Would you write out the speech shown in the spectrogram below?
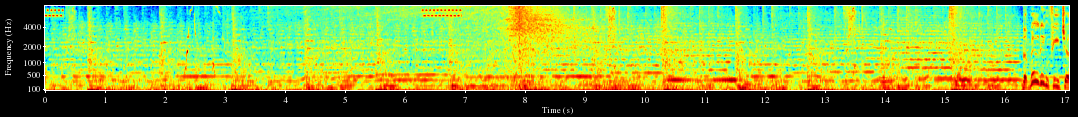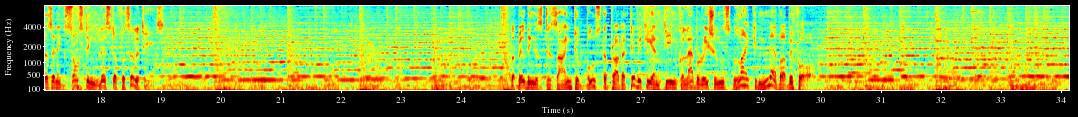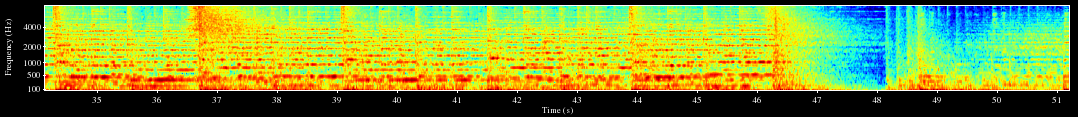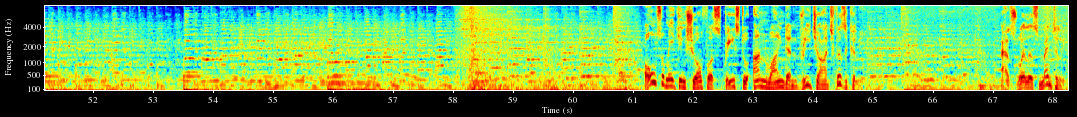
The building features an exhausting list of facilities. The building is designed to boost the productivity and team collaborations like never before. Also making sure for space to unwind and recharge physically, as well as mentally.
